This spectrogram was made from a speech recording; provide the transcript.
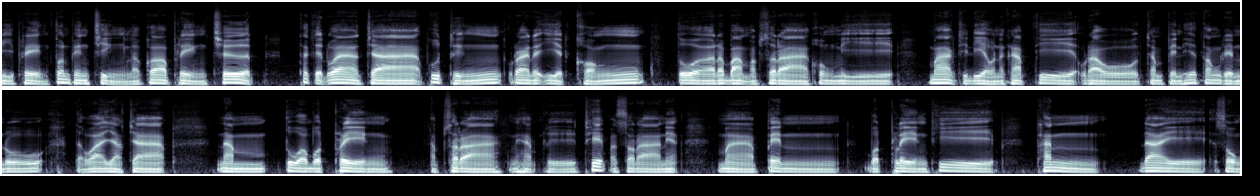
มีเพลงต้นเพลงชิง แล้วก็เพลงเชิด ถ้าเกิดว่าจะพูดถึงรายละเอียดของตัวระบำอัปสราคงมี มากทีเดียวนะครับ ที่เราจำเป็นที่จะต้องเรียนรู้ แต่ว่าอยากจะนำตัวบทเพลงอัปสรานะครับหรือเทพอัปสราเนี่ยมาเป็นบทเพลงที่ท่านได้ส่ง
